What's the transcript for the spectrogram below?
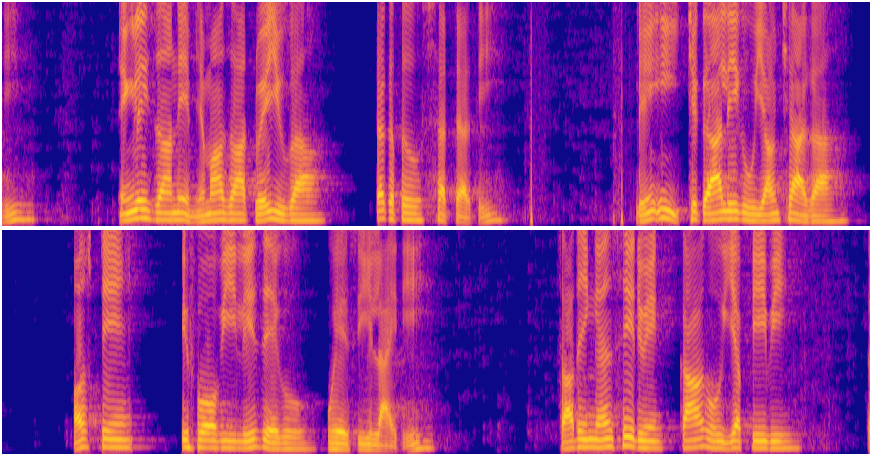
သည်အင်္ဂလိပ်စာနှင့်မြန်မာစာတွဲယူကတက္ကသိုလ်ဆက်တတ်သည်လင်းဤချစ်ကားလေးကိုရောင်းချကအော့စတင် E4B 40ကိုဝယ်စည်းလိုက်သည်စာသင်ခန်းဆေးတွင်ကားကိုရပ်ပြီးပြီး သ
